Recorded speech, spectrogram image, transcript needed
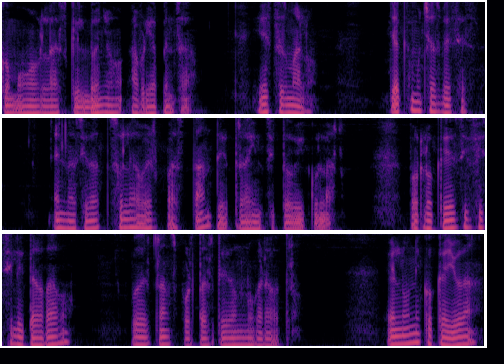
como las que el dueño habría pensado. Y esto es malo, ya que muchas veces en la ciudad suele haber bastante tránsito vehicular, por lo que es difícil y tardado poder transportarte de un lugar a otro. El único que ayuda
